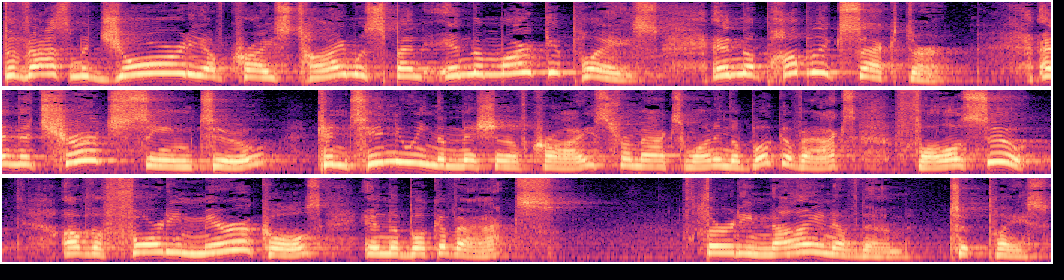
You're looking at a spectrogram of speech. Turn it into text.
The vast majority of Christ's time was spent in the marketplace, in the public sector. And the church seemed to, continuing the mission of Christ from Acts 1 in the book of Acts, follow suit. Of the 40 miracles in the book of Acts, 39 of them took place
